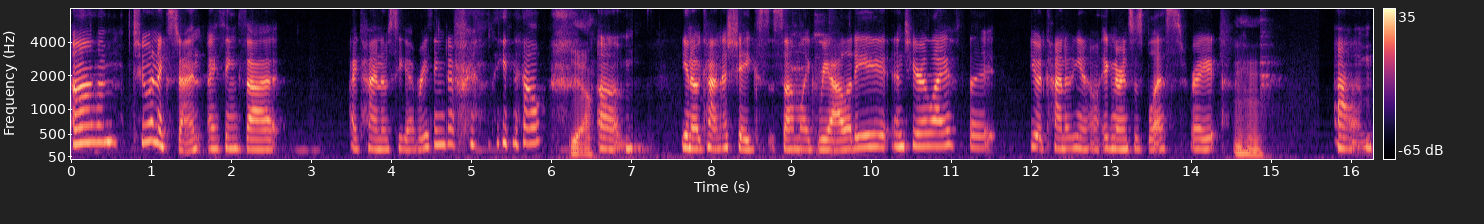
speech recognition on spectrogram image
Um, to an extent, I think that I kind of see everything differently now. Yeah. Um, you know, it kind of shakes some like reality into your life that you had kind of, you know, ignorance is bliss, right? hmm Um,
